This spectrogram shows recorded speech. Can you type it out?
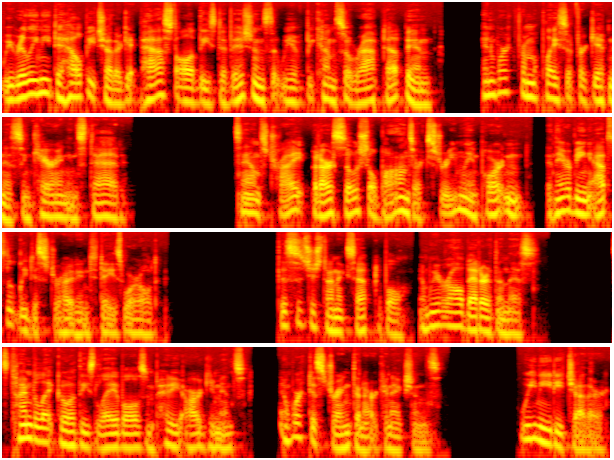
We really need to help each other get past all of these divisions that we have become so wrapped up in and work from a place of forgiveness and caring instead. Sounds trite, but our social bonds are extremely important and they are being absolutely destroyed in today's world. This is just unacceptable, and we are all better than this. It's time to let go of these labels and petty arguments and work to strengthen our connections. We need each other,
